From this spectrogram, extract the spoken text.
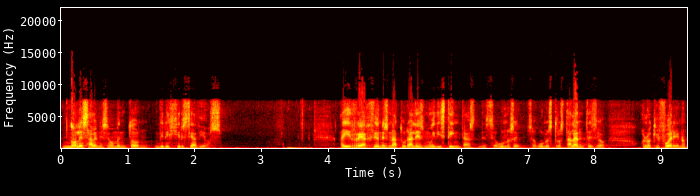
no les sale en ese momento dirigirse a Dios. Hay reacciones naturales muy distintas, según, no sé, según nuestros talentos o, lo que fuere, ¿no?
